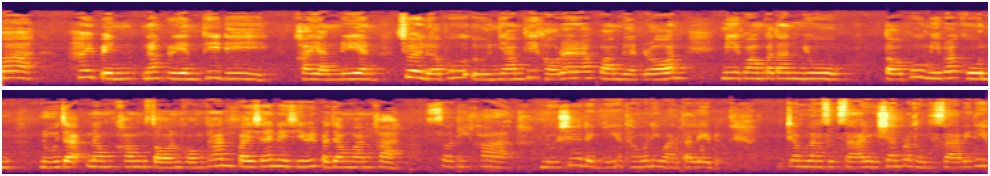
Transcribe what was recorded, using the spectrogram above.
ว่าให้เป็นนักเรียนที่ดี ขยันเรียน ช่วยเหลือผู้อื่นยามที่เขาได้รับความเดือดร้อน มีความกตัญญูต่อผู้มีพระคุณ หนูจะนำคำสอนของท่านไปใช้ในชีวิตประจำวันค่ะ สวัสดีค่ะ หนูชื่อเด็กหญิงอัธวดีหวานตะเล็บกำลังศึกษาอยู่ชั้นประถมศึกษาปีที่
